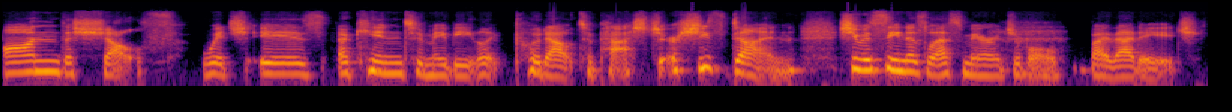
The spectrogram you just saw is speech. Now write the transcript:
on the shelf, which is akin to maybe like put out to pasture. She's done. She was seen as less marriageable by that age.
